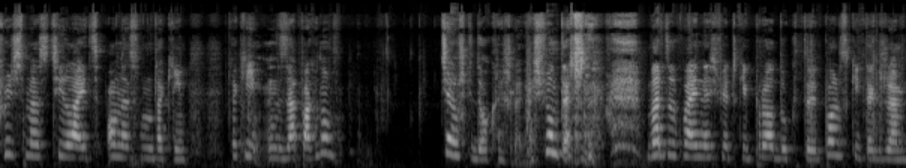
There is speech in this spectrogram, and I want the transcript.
Christmas tea lights. One są taki, taki zapach, no ciężki do określenia, świąteczny. Bardzo fajne świeczki, produkt polski, także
